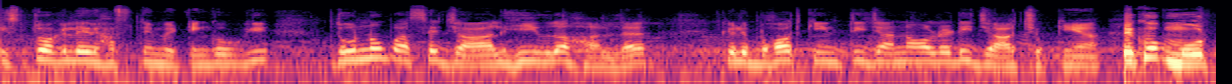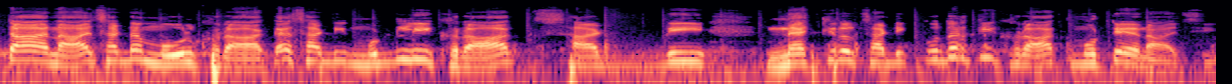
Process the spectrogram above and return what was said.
ਇਸ ਤੋਂ ਅਗਲੇ ਹਫ਼ਤੇ ਮੀਟਿੰਗ ਹੋਊਗੀ। ਦੋਨੋਂ ਪਾਸੇ ਜਾਲ ਹੀ ਉਹਦਾ ਹੱਲ ਹੈ, ਕਿਉਂਕਿ ਬਹੁਤ ਕੀਮਤੀ ਜਾਨਾਂ ਆਲਰੇਡੀ ਜਾ ਚੁੱਕੀਆਂ। ਦੇਖੋ, ਮੋਟਾ ਅਨਾਜ ਸਾਡਾ ਮੂਲ ਖੁਰਾਕ ਹੈ, ਸਾਡੀ ਮੁੱਢਲੀ ਖੁਰਾਕ, ਸਾਡੀ ਨੈਚੁਰਲ ਸਾਡੀ ਕੁਦਰਤੀ ਖੁਰਾਕ ਮੋਟੇ ਅਨਾਜ ਸੀ।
